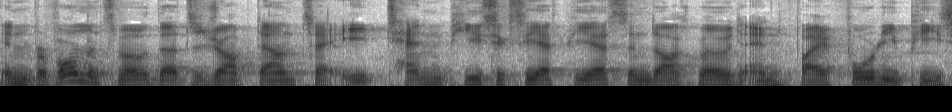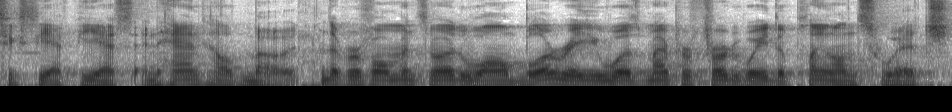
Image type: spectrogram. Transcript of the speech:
In performance mode, that's dropped down to 810p 60fps in dock mode and 540p 60fps in handheld mode. The performance mode, while blurry, was my preferred way to play on Switch.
